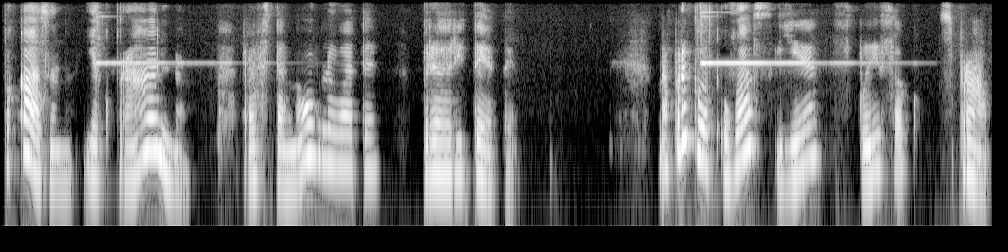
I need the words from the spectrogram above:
показано, як правильно розстановлювати пріоритети. Наприклад, у вас є список справ.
